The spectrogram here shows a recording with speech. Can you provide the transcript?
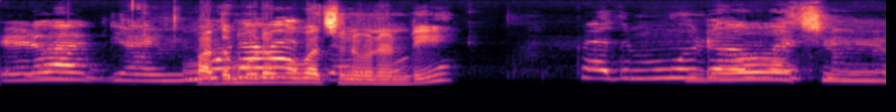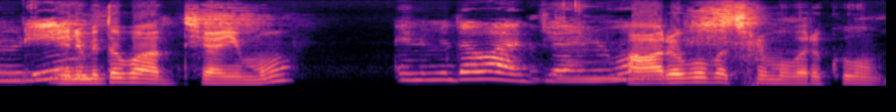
ఏడవ అధ్యాయము. పదమూడవ వచనం నుండి. పదమూడవ వచనం నుండి. ఎనిమిదవ అధ్యాయము. ఎనిమిదవ అధ్యాయము. ఆరవ వచనము వరకు.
